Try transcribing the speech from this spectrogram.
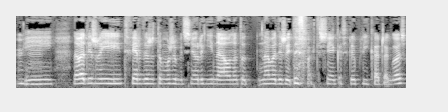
Mhm. I nawet jeżeli twierdzę, że to może być nie oryginał, no to nawet jeżeli to jest faktycznie jakaś replika czegoś,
